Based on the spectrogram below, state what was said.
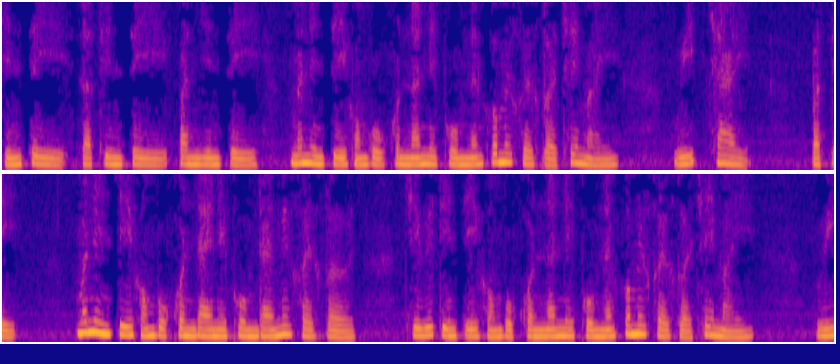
กินทรีย์สัตินทรีย์ปัญญินทรีย์มนินทรีย์ของบุคคลนั้นในภูมินั้นก็ไม่เคยเกิดใช่ไหม วิใช่ ปฏิ มนินทรีย์ของบุคคลใดในภูมิใดไม่เคยเกิด ชีวิตินทรีย์ของบุคคลนั้นในภูมินั้นก็ไม่เคยเกิดใช่ไหม วิ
